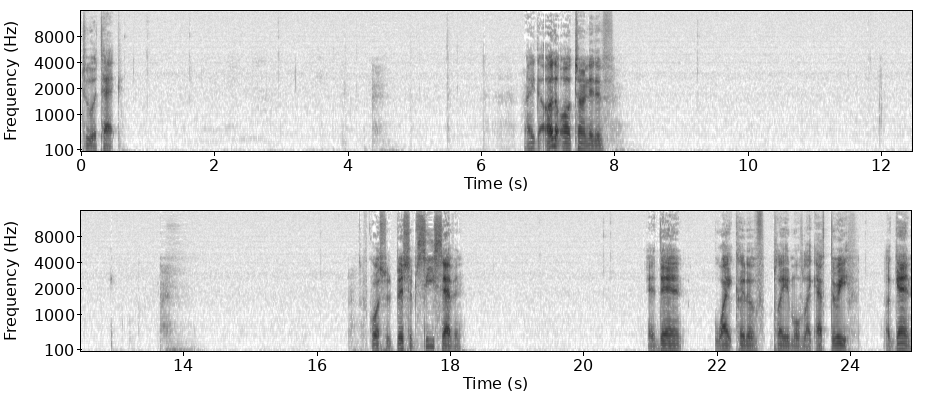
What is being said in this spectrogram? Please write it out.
to attack. Right, the other alternative course with bishop c7 and then white could have played move like f3 again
